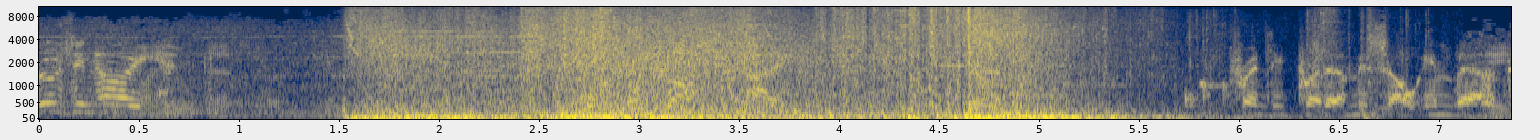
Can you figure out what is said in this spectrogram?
Losing A. Friendly Predator missile inbound.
